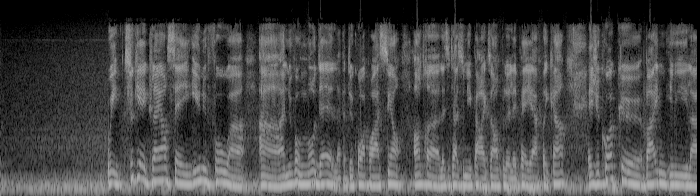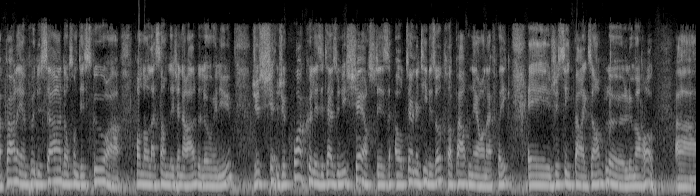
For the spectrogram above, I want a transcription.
Oui, ce qui est clair, c'est qu'il nous faut euh, un, nouveau modèle de coopération entre les États-Unis, par exemple, les pays africains. Et je crois que Biden, il a parlé un peu de ça dans son discours euh, pendant l'Assemblée générale de l'ONU. Je, je crois que les États-Unis cherchent des alternatives des autres partenaires en Afrique. Et je cite par exemple le Maroc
